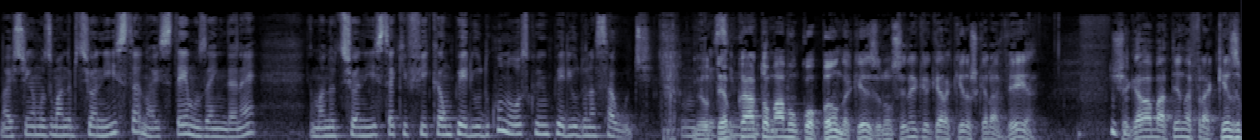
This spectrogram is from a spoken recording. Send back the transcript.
Nós tínhamos uma nutricionista, nós temos ainda, né? É uma nutricionista que fica um período conosco e um período na saúde. Um Meu tempo o cara tomava um copão daqueles, eu não sei nem o que era aquilo, acho que era aveia. Chegava batendo na fraqueza,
